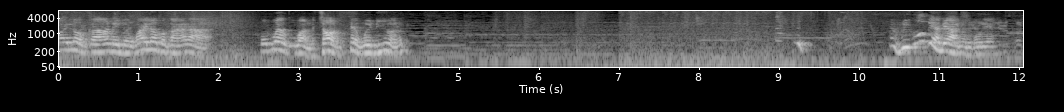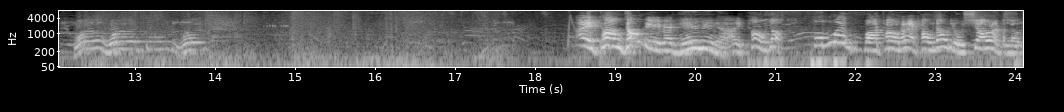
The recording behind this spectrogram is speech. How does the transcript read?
white lock ကားနေလို့ white lock မကန်အဲ့ဒါပုံမှန်ကူကမကြောက်တစ်ဆက်ဝင်ပြီးမှာနော်ရီကိုပြန်ပြရမယ်ဒီကောင်လေး1 1 2 1အဲ့ထောင်ချောက်တွေပဲနင်းမင်းဟာအဲ့ထောင်ချောက်ပုံမှန်ကူပါထောင်ထားတဲ့ထောင်ချောက်တွေကိုရှောင်းတာတလုံး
